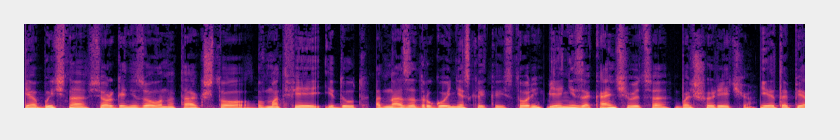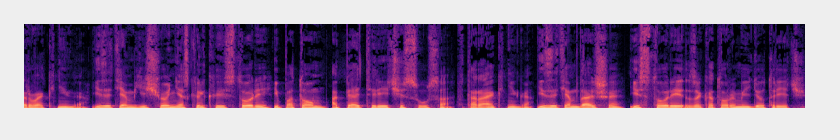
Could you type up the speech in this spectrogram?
И обычно все организовано так, что в Матфея идут одна за другой несколько историй, и они заканчиваются большой речью. И это первая книга. И затем еще несколько историй, и потом опять речь Иисуса, вторая книга. И затем дальше истории, за которыми идет речь.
